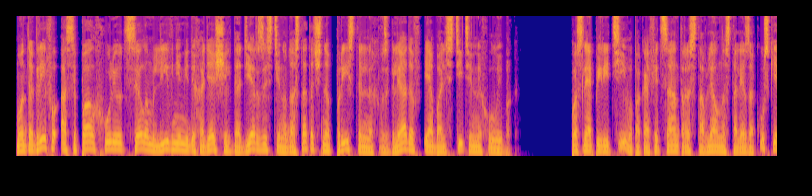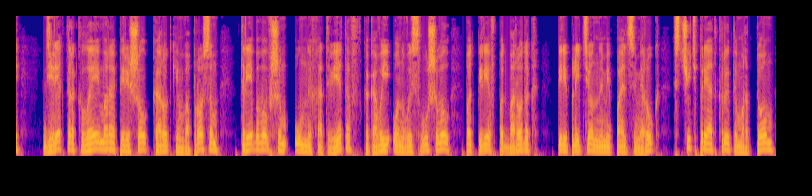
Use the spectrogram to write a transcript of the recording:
Монтегрифо осыпал Хулию целым ливнем недоходящих до дерзости, но достаточно пристальных взглядов и обольстительных улыбок. После аперитива, пока официант расставлял на столе закуски, директор Клеймора перешел к коротким вопросам, требовавшим умных ответов, каковые он выслушивал, подперев подбородок переплетенными пальцами рук, с чуть приоткрытым ртом,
